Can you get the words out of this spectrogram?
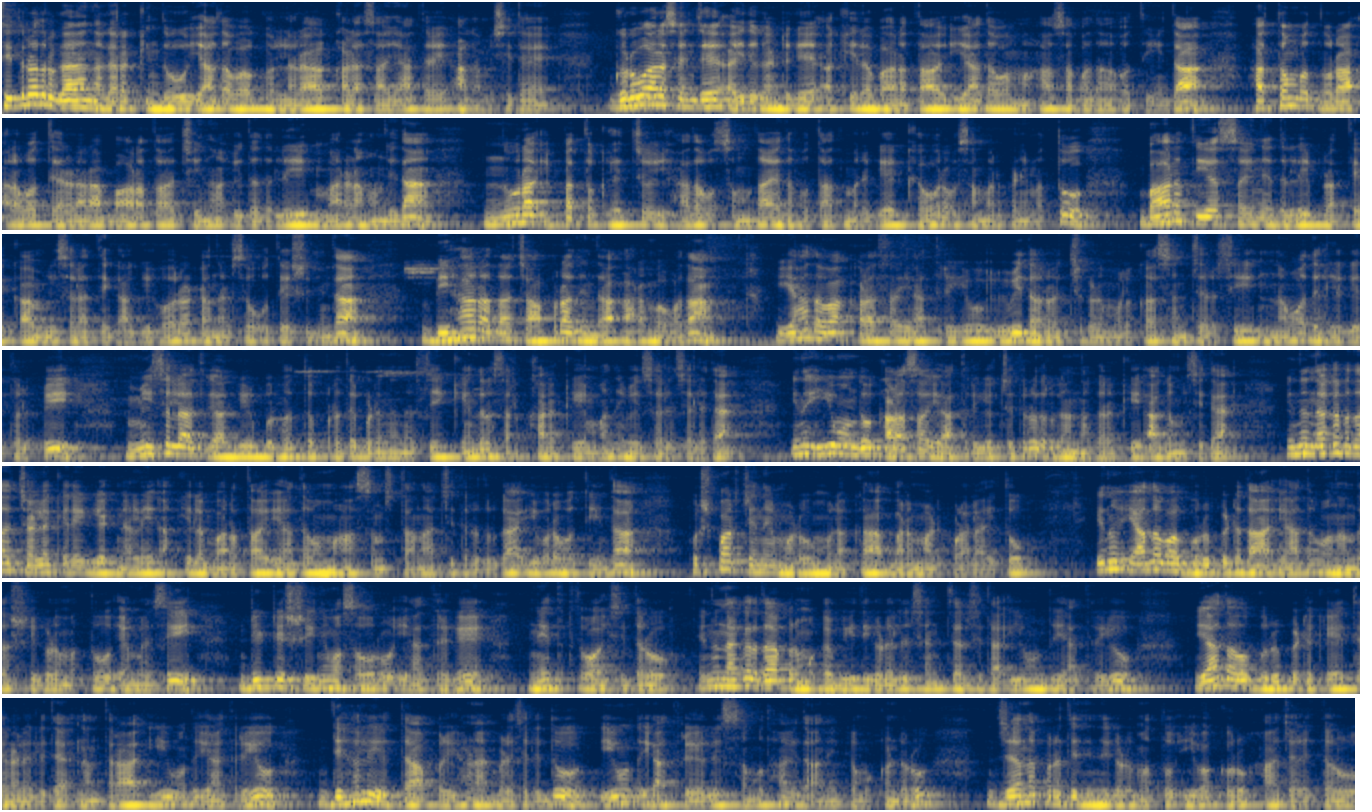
ಚಿತ್ರದುರ್ಗ ನಗರಕ್ಕಿಂದು ಯಾದವ ಗೊಲ್ಲರ ಕಳಸ ಯಾತ್ರೆ ಆಗಮಿಸಿದೆ. ಗುರುವಾರ ಸಂಜೆ ಐದು ಗಂಟೆಗೆ ಅಖಿಲ ಭಾರತ ಯಾದವ ಮಹಾಸಭಾದ ವತಿಯಿಂದ ಹತ್ತೊಂಬತ್ತು ನೂರ ಅರವತ್ತೆರಡರ ಭಾರತ ಚೀನಾ ಯುದ್ಧದಲ್ಲಿ ಮರಣ ಹೊಂದಿದ ನೂರ ಇಪ್ಪತ್ತಕ್ಕೂ ಹೆಚ್ಚು ಯಾದವ ಸಮುದಾಯದ ಹುತಾತ್ಮರಿಗೆ ಗೌರವ ಸಮರ್ಪಣೆ ಮತ್ತು ಭಾರತೀಯ ಸೈನ್ಯದಲ್ಲಿ ಪ್ರತ್ಯೇಕ ಮೀಸಲಾತಿಗಾಗಿ ಹೋರಾಟ ನಡೆಸುವ ಉದ್ದೇಶದಿಂದ ಬಿಹಾರದ ಚಾಪ್ರಾದಿಂದ ಆರಂಭವಾದ ಯಾದವ ಕಳಸ ಯಾತ್ರೆಯು ವಿವಿಧ ರಾಜ್ಯಗಳ ಮೂಲಕ ಸಂಚರಿಸಿ ನವದೆಹಲಿಗೆ ತಲುಪಿ ಮೀಸಲಾತಿಗಾಗಿ ಬೃಹತ್ ಪ್ರತಿಭಟನೆ ನಡೆಸಿ ಕೇಂದ್ರ ಸರ್ಕಾರಕ್ಕೆ ಮನವಿ ಸಲ್ಲಿಸಲಿದೆ. ಇನ್ನು ಈ ಒಂದು ಕಳಸ ಯಾತ್ರೆಯು ಚಿತ್ರದುರ್ಗ ನಗರಕ್ಕೆ ಆಗಮಿಸಿದೆ. ಇನ್ನು ನಗರದ ಚಳ್ಳಕೆರೆ ಗೇಟ್ನಲ್ಲಿ ಅಖಿಲ ಭಾರತ ಯಾದವ ಮಹಾಸಂಸ್ಥಾನ ಚಿತ್ರದುರ್ಗ ಇವರ ವತಿಯಿಂದ ಪುಷ್ಪಾರ್ಚನೆ ಮಾಡುವ ಮೂಲಕ ಬರಮಾಡಿಕೊಳ್ಳಲಾಯಿತು. ಇನ್ನು ಯಾದವ ಗುರುಪೀಠದ ಯಾದವಾನಂದ ಶ್ರೀಗಳು ಮತ್ತು ಎಂ ಡಿ ಟಿ ಶ್ರೀನಿವಾಸ್ ಅವರು ಯಾತ್ರೆಗೆ ನೇತೃತ್ವ ವಹಿಸಿದ್ದರು. ಇನ್ನು ನಗರದ ಪ್ರಮುಖ ಬೀದಿಗಳಲ್ಲಿ ಸಂಚರಿಸಿದ ಈ ಒಂದು ಯಾತ್ರೆಯು ಯಾದವ ಗುರುಪೀಠಕ್ಕೆ ತೆರಳಲಿದೆ. ನಂತರ ಈ ಒಂದು ಯಾತ್ರೆಯು ದೆಹಲಿಯತ್ತ ಪ್ರಯಾಣ ಬೆಳೆಸಲಿದ್ದು, ಈ ಒಂದು ಯಾತ್ರೆಯಲ್ಲಿ ಸಮುದಾಯದ ಅನೇಕ ಮುಖಂಡರು, ಜನಪ್ರತಿನಿಧಿಗಳು ಮತ್ತು ಯುವಕರು ಹಾಜರಿದ್ದರು.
